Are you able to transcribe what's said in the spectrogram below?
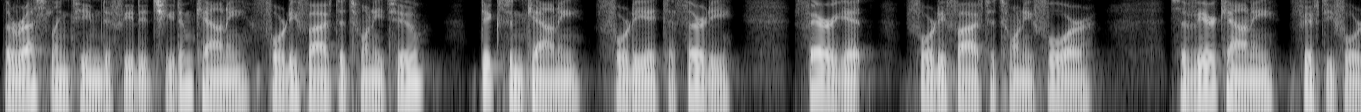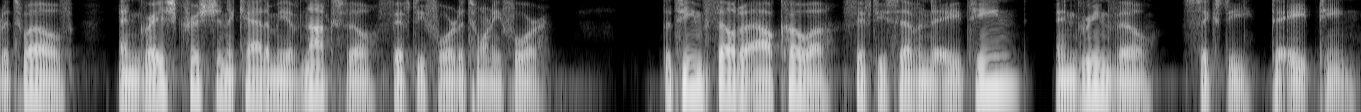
the wrestling team defeated Cheatham County 45 to 22, Dickson County 48 to 30, Farragut 45 to 24, Sevier County 54 to 12, and Grace Christian Academy of Knoxville 54 to 24. The team fell to Alcoa 57 to 18 and Greeneville 60 to 18.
